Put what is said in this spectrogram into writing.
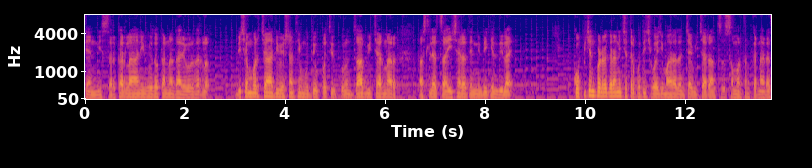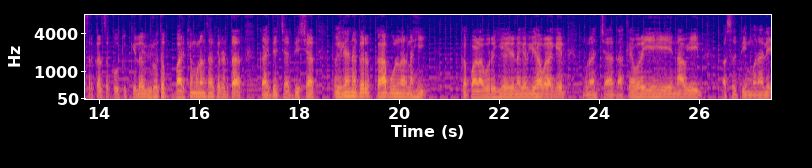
त्यांनी सरकारला आणि विरोधकांना दारेवर धरलं. डिसेंबरच्या अधिवेशनात हे मुद्दे उपस्थित करून जाब विचारणार असल्याचा इशारा त्यांनी देखील दिलाय. गोपीचंद पडळकरांनी छत्रपती शिवाजी महाराजांच्या विचारांचं समर्थन करणाऱ्या सरकारचं कौतुक केलं विरोधक बारक्या मुलांसारखे रडतात. कायद्याच्या देशात अहिल्यानगर का बोलणार नाही? कपाळावरही अहिल्यानगर लिहावं लागेल. मुलांच्या दाखल्यावरही हे नाव येईल असं ते म्हणाले.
